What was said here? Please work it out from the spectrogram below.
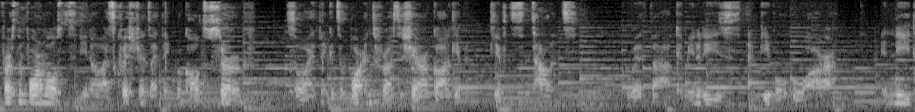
First and foremost, you know, as Christians, I think we're called to serve. So I think it's important for us to share our God given gifts and talents with uh, communities and people who are in need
